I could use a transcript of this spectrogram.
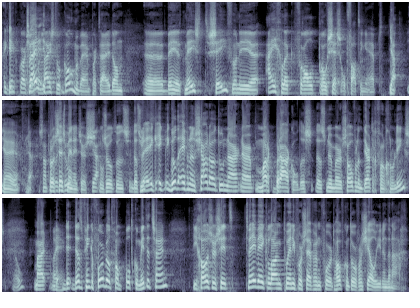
Ik denk ook als je op een lijst wil komen bij een partij, dan eh, ben je het meest safe wanneer je eigenlijk vooral procesopvattingen hebt. Ja, ja, ja. Ja? Procesmanagers, Ja. consultants. Dat soort, ik, ik, ik wilde even een shout-out doen naar, naar Mark Brakel. Dat is, dat is nummer zoveel en 30 van GroenLinks. Oh. Maar Oh, dat vind ik een voorbeeld van pot committed zijn. Die gozer zit twee weken lang 24-7 voor het hoofdkantoor van Shell hier in Den Haag.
